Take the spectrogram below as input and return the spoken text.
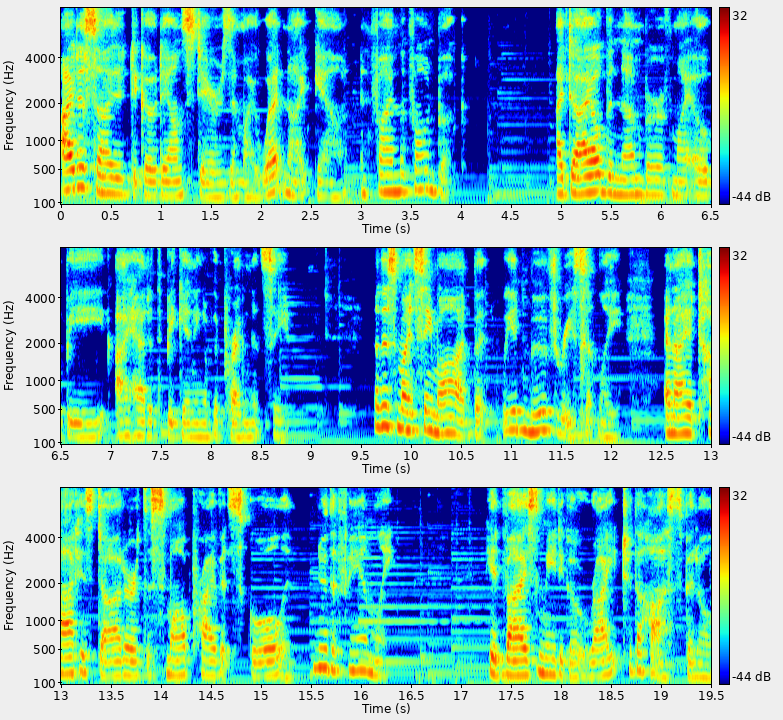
I decided to go downstairs in my wet nightgown and find the phone book. I dialed the number of my OB I had at the beginning of the pregnancy. Now, this might seem odd, but we had moved recently, and I had taught his daughter at the small private school and knew the family. He advised me to go right to the hospital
